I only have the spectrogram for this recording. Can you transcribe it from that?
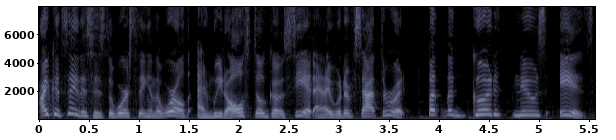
I could say this is the worst thing in the world and we'd all still go see it and I would have sat through it. But the good news is,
